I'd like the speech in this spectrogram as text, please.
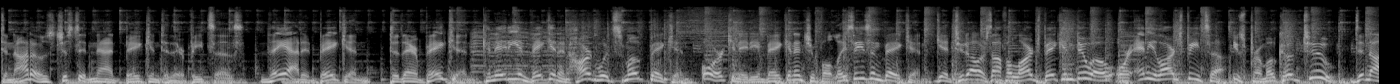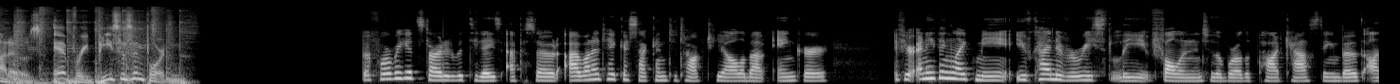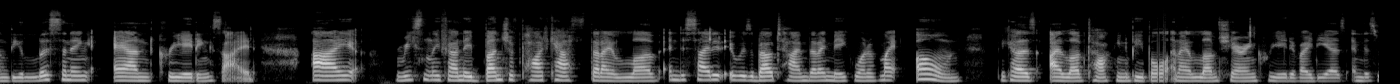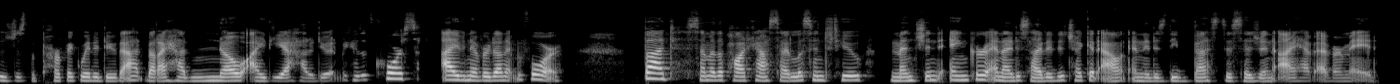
Donato's just didn't add bacon to their pizzas. They added bacon to their bacon. Canadian bacon and hardwood smoked bacon, or Canadian bacon and Chipotle seasoned bacon. Get $2 off a large bacon duo or any large pizza. Use promo code 2. Donato's. Every piece is important. Before we get started with today's episode, I want to take a second to talk to y'all about Anchor. If you're anything like me, you've kind of recently fallen into the world of podcasting, both on the listening and creating side. I recently found a bunch of podcasts that I love and decided it was about time that I make one of my own because I love talking to people and I love sharing creative ideas and this was just the perfect way to do that, but I had no idea how to do it because of course I've never done it before. But some of the podcasts I listened to mentioned Anchor and I decided to check it out, and it is the best decision I have ever made.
